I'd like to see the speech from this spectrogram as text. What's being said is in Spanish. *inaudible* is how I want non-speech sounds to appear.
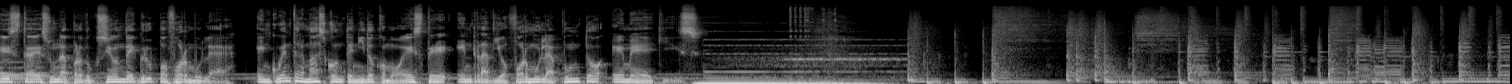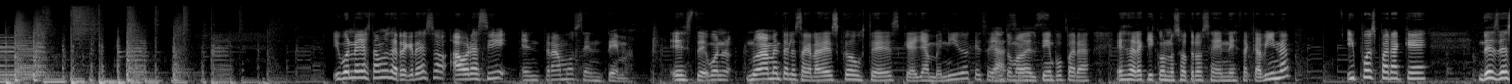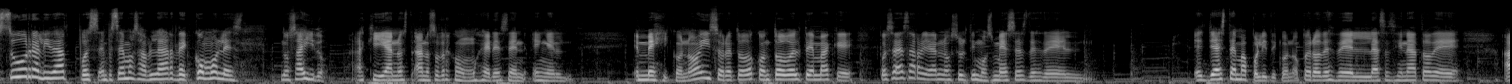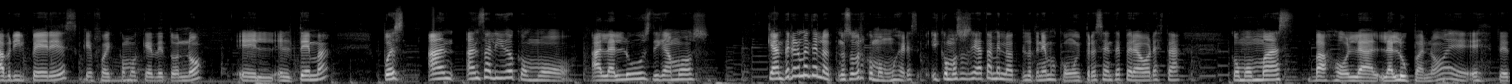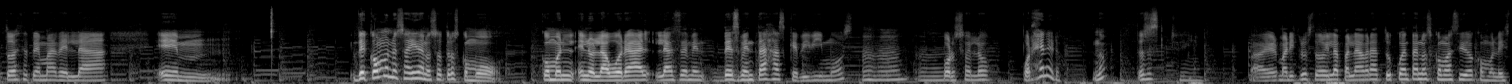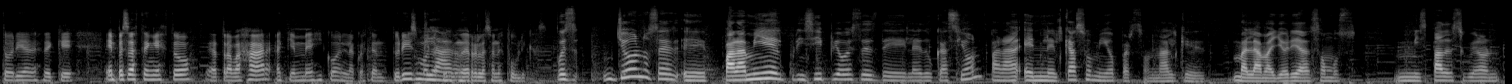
Esta es una producción de Grupo Fórmula. Encuentra más contenido como este en radioformula.mx. Y bueno, ya estamos de regreso. Ahora sí, entramos en tema. Este, bueno, nuevamente les agradezco a ustedes que hayan venido, que se hayan tomado el tiempo para estar aquí con nosotros en esta cabina. Y pues para que desde su realidad, pues empecemos a hablar de cómo les nos ha ido aquí a, a nosotras como mujeres en, en, el, en México, ¿no? Y sobre todo con todo el tema que pues se ha desarrollado en los últimos meses desde el eh, ya es tema político, ¿no? Pero desde el asesinato de Abril Pérez, que fue como que detonó el, tema, pues han, han, salido como a la luz, digamos, que anteriormente nosotros como mujeres y como sociedad también lo, teníamos como muy presente, pero ahora está como más bajo la, lupa, ¿no? Eh, este, todo este tema de la... Em, de cómo nos ha ido a nosotros como, como en, lo laboral, las desventajas que vivimos por solo por género, ¿no? Entonces, sí. A ver, Maricruz, te doy la palabra. Tú cuéntanos cómo ha sido como la historia desde que empezaste en esto, a trabajar aquí en México en la cuestión de turismo, en la cuestión de relaciones públicas. Pues yo no sé, eh, para mí el principio es desde la educación, para en el caso mío personal, que la mayoría somos, mis padres tuvieron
